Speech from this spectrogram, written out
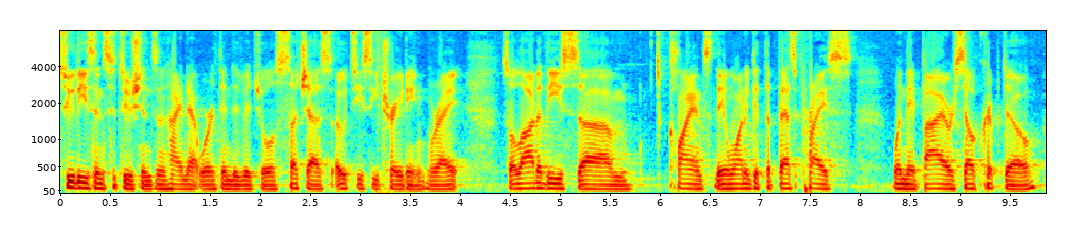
to these institutions and high net worth individuals, such as OTC trading. Right. So a lot of these um, clients they want to get the best price when they buy or sell crypto.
